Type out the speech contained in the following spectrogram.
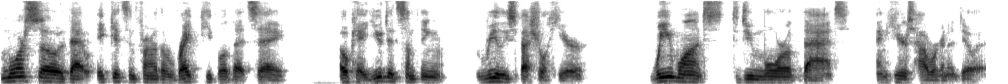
more so that it gets in front of the right people that say, okay, you did something really special here. We want to do more of that, and here's how we're going to do it.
